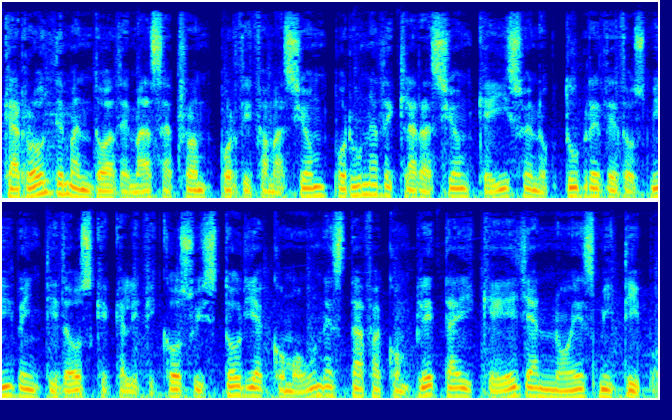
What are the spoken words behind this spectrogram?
Carroll demandó además a Trump por difamación por una declaración que hizo en octubre de 2022 que calificó su historia como una estafa completa y que ella no es mi tipo.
